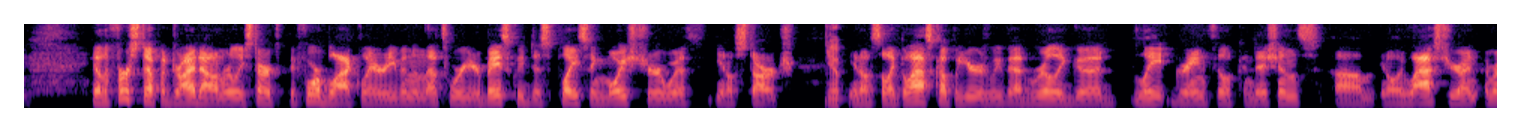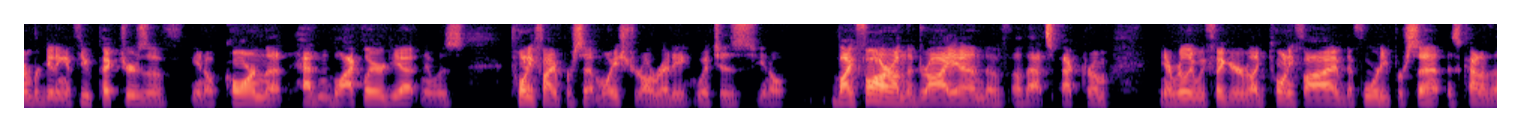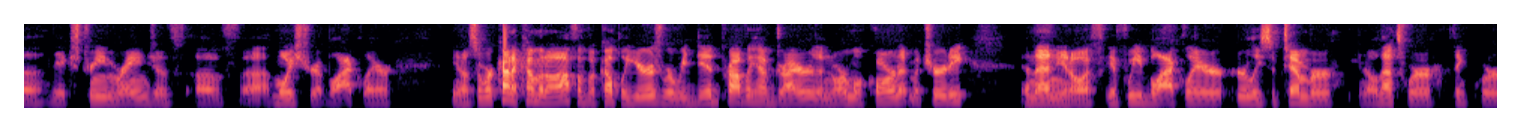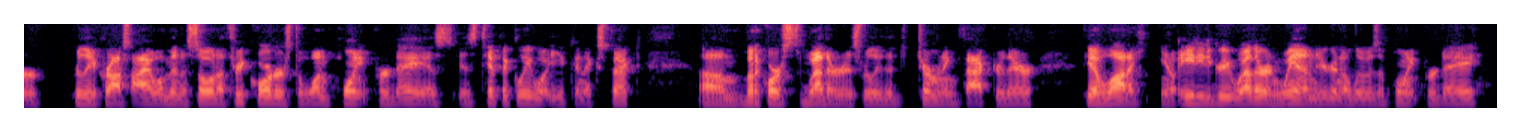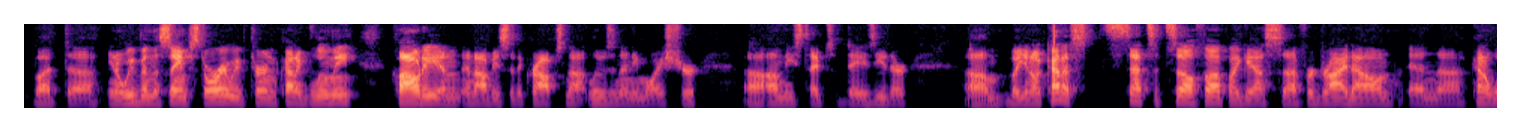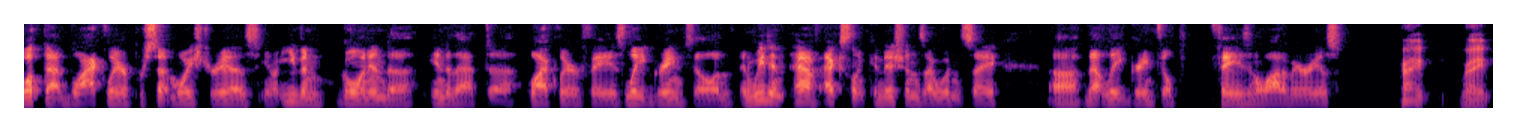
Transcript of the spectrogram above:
you know, the first step of dry down really starts before black layer even, and that's where you're basically displacing moisture with you know starch. Yep. You know, so like the last couple years, we've had really good late grain fill conditions. Um, you know, like last year, I, I remember getting a few pictures of you know corn that hadn't black layered yet, and it was 25% moisture already, which is you know by far on the dry end of, of that spectrum. You know, really, we figure like 25 to 40 percent is kind of the the extreme range of of uh, moisture at black layer. You know, so we're kind of coming off of a couple years where we did probably have drier than normal corn at maturity, and then you know if if we black layer early September, you know that's where I think we're really across Iowa, Minnesota, three quarters to one point per day is is typically what you can expect. Um, but of course, weather is really the determining factor there. You have a lot of you know 80 degree weather and wind, you're going to lose a point per day. But uh, you know we've been the same story. We've turned kind of gloomy, cloudy, and, and obviously the crop's not losing any moisture uh, on these types of days either. Um, but you know, it kind of sets itself up, I guess, uh, for dry down and uh, kind of what that black layer percent moisture is. You know, even going into into that uh, black layer phase, late grain fill, and, and we didn't have excellent conditions. I wouldn't say uh, that late grain fill phase in a lot of areas. Right, right.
